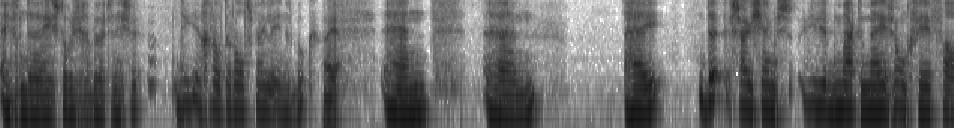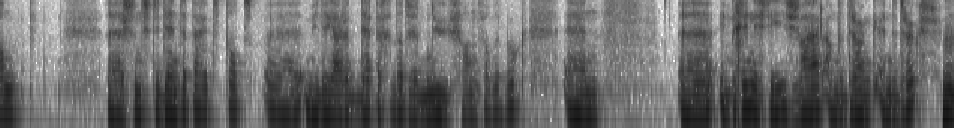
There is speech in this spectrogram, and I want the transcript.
Een van de historische gebeurtenissen die een grote rol spelen in het boek. Oh ja. En um, hij, de Shams, maakte mij zo ongeveer van uh, zijn studententijd tot uh, midden jaren dertig. Dat is het nu van, van het boek. En uh, in het begin is hij zwaar aan de drank en de drugs. Hm.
